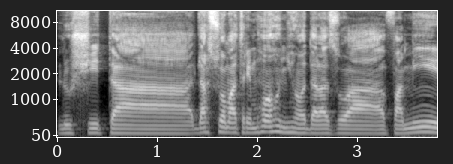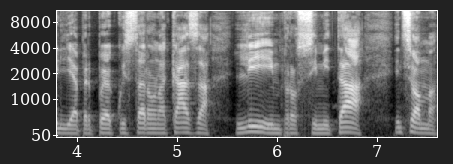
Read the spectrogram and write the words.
l'uscita dal suo matrimonio, dalla sua famiglia, per poi acquistare una casa lì in prossimità. Insomma,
